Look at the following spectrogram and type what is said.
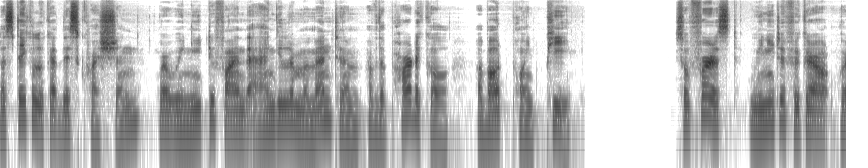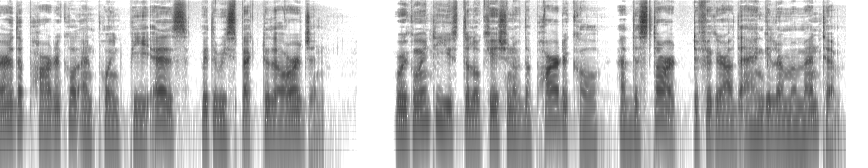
Let's take a look at this question where we need to find the angular momentum of the particle about point P. So first, we need to figure out where the particle and point P is with respect to the origin. We're going to use the location of the particle at the start to figure out the angular momentum,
